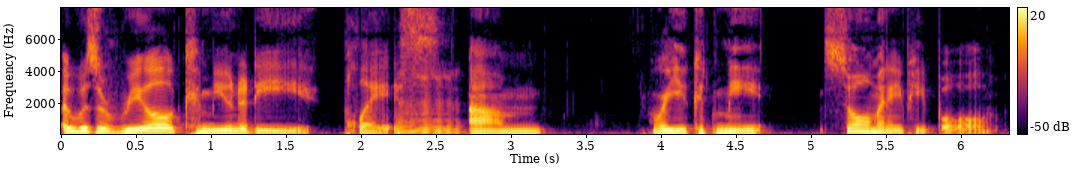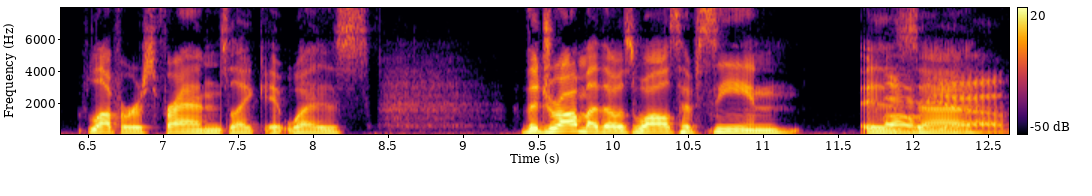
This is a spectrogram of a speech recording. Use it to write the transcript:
it was a real community place um, where you could meet so many people, lovers, friends. Like it was the drama those walls have seen is oh uh,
